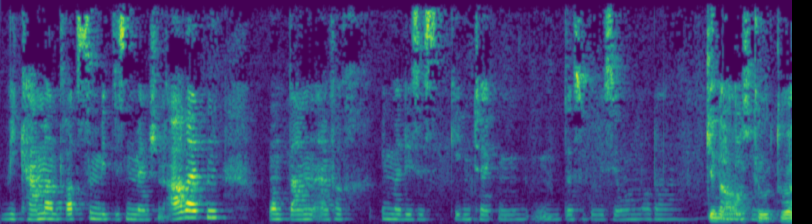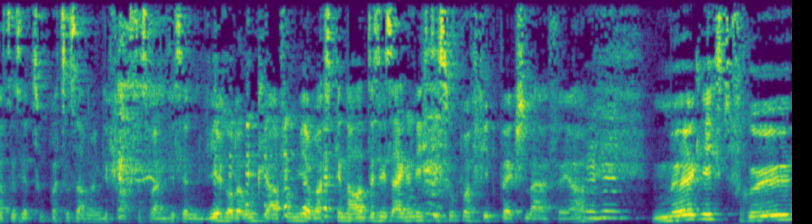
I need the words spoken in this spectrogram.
wie kann man trotzdem mit diesen Menschen arbeiten und dann einfach immer dieses Gegenchecken der Supervision oder. Genau, du, du hast das jetzt super zusammengefasst. Das war ein bisschen wirr oder unklar von mir, was genau, das ist eigentlich die super Feedback-Schleife. Ja? Mhm. Möglichst früh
